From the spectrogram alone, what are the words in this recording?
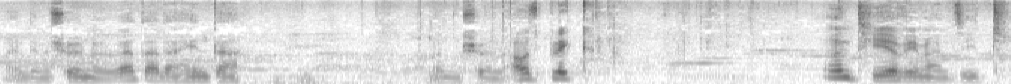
mit dem schönen Wetter dahinter. Mit einem schönen Ausblick. Und hier, wie man sieht,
